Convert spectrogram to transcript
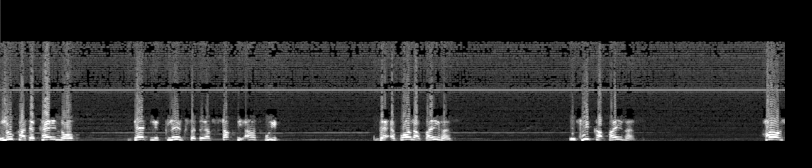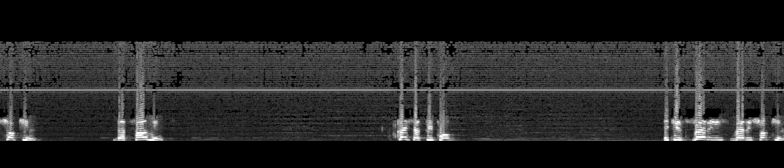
Look at the kind of deadly plagues that they have struck the earth with. The Ebola virus, Zika virus. How shocking the famine. Precious people, it is very, very shocking.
